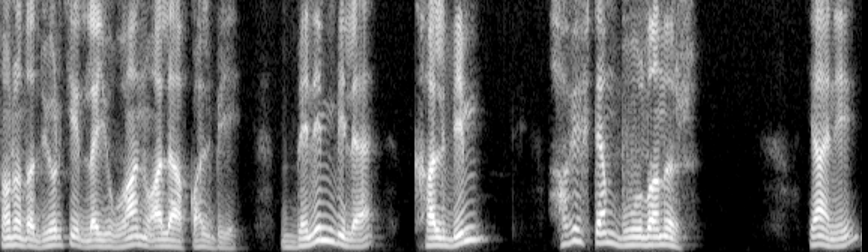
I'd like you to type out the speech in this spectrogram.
Sonra da diyor ki, Le yuganu ala kalbi. Benim bile kalbim hafiften buğulanır. Yani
